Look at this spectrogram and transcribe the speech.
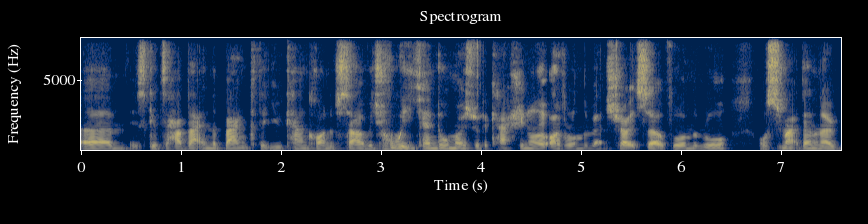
Um, it's good to have that in the bank that you can kind of salvage your weekend almost with a cash in either on the show itself or on the Raw or SmackDown. I know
